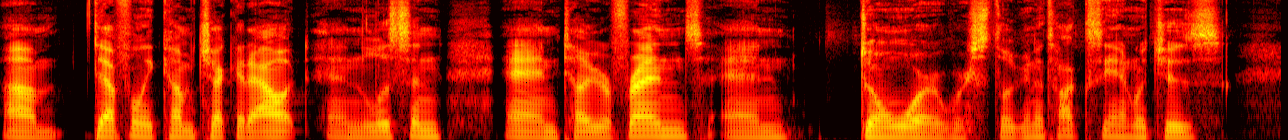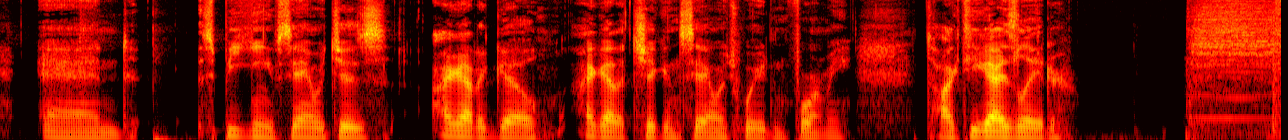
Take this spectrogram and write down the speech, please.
Um, definitely come check it out and listen and tell your friends. And don't worry, we're still going to talk sandwiches. And speaking of sandwiches, I got to go. I got a chicken sandwich waiting for me. Talk to you guys later. Thank you.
